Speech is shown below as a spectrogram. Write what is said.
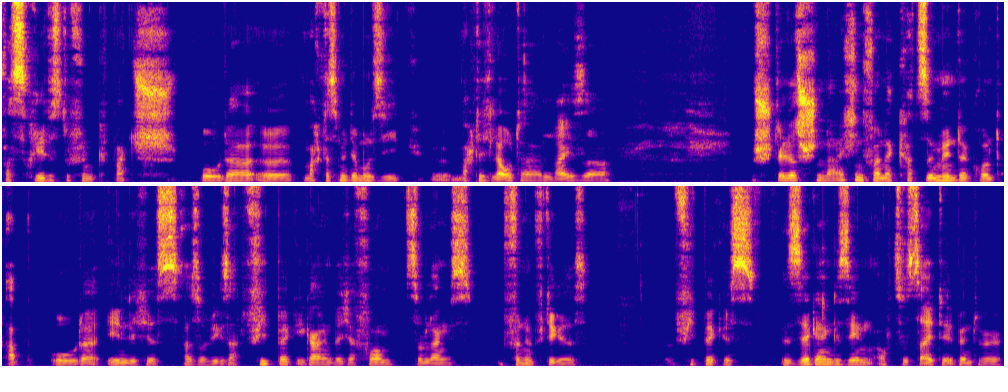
was redest du für ein Quatsch oder äh, mach das mit der Musik, äh, mach dich lauter, leiser, stell das Schnarchen von der Katze im Hintergrund ab oder ähnliches. Also wie gesagt, Feedback, egal in welcher Form, solange es vernünftig ist. Feedback ist sehr gern gesehen, auch zur Seite eventuell.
